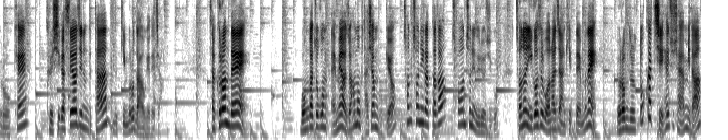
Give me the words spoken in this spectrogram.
이렇게 글씨가 쓰여지는 듯한 느낌으로 나오게 되죠. 자, 그런데 뭔가 조금 애매하죠. 한번 다시 한번 볼게요. 천천히 갔다가 천천히 느려지고. 저는 이것을 원하지 않기 때문에 여러분들도 똑같이 해주셔야 합니다.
